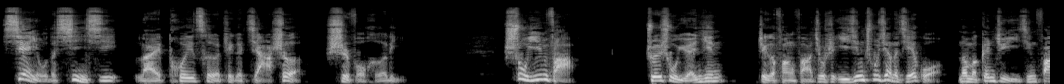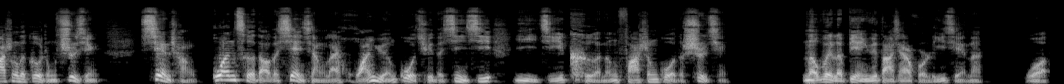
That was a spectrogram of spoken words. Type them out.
现有的信息来推测这个假设是否合理。树因法，追溯原因。这个方法就是已经出现的结果，那么根据已经发生的各种事情、现场观测到的现象来还原过去的信息以及可能发生过的事情。那为了便于大家伙理解呢，我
